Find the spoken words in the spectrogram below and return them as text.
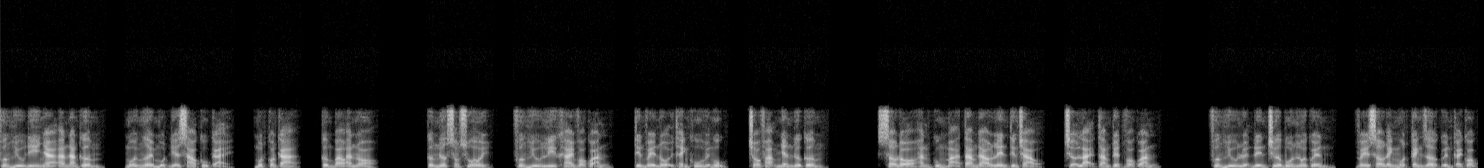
phương hưu đi nhà ăn ăn cơm, mỗi người một đĩa xào củ cải, một con cá, cơm bao ăn no. Cơm nước xong xuôi, phương hưu ly khai võ quán, tiến về nội thành khu huyện ngục, cho phạm nhân đưa cơm. Sau đó hắn cùng mã tam đao lên tiếng c h à o trở lại tam tuyệt võ quán. Phương hưu luyện đến chưa buôn lôi quyền về sau đánh một canh giờ quyền cái cọc,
